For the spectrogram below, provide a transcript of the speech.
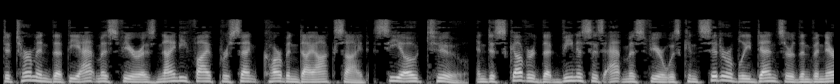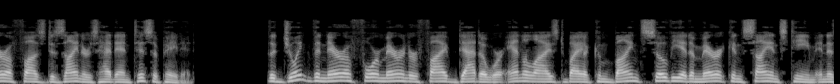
determined that the atmosphere is 95% carbon dioxide CO2, and discovered that Venus's atmosphere was considerably denser than Venera 4's designers had anticipated. The joint Venera 4 Mariner 5 data were analyzed by a combined Soviet-American science team in a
